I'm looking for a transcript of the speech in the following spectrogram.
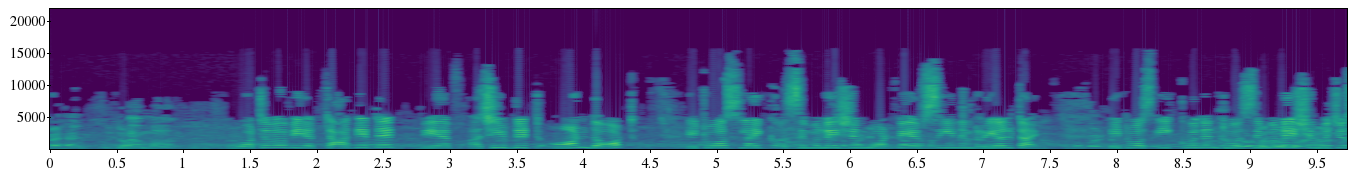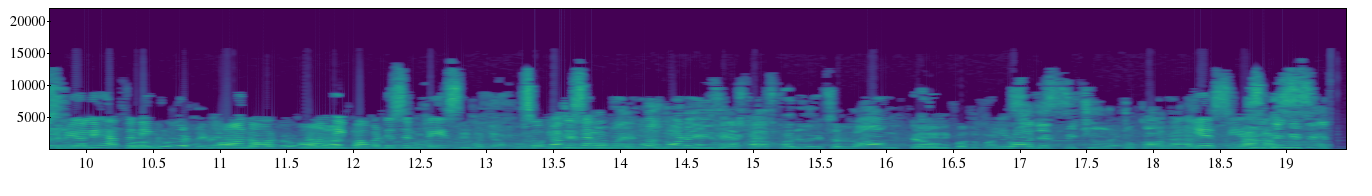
whatever we have targeted, we have achieved it on dot. It was like a simulation what we have seen in real time. It was equivalent to a simulation which is really happening on or on the power descent phase. So it it's an it was not an easiest task for you. It's a long-term project which you took on hand. Yes, yes, Do you think yes. it's,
